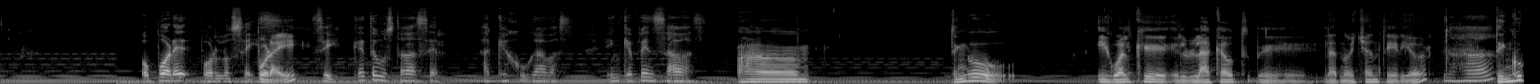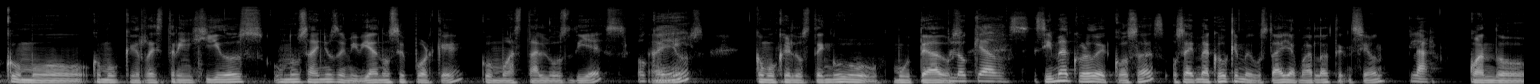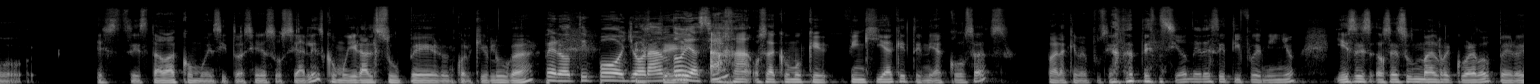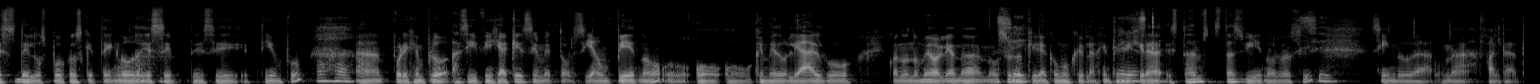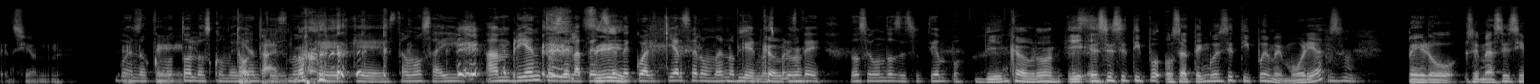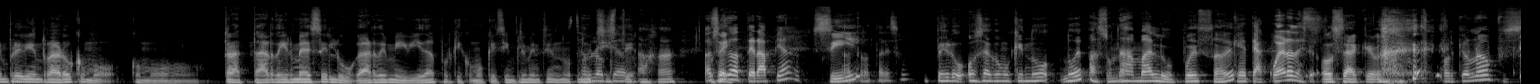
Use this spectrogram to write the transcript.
O por, e, por los seis. ¿Por ahí? Sí. ¿Qué te gustaba hacer? ¿A qué jugabas? ¿En qué pensabas? Tengo, igual que el blackout de la noche anterior, tengo como, como que restringidos unos años de mi vida, no sé por qué, como hasta los 10 años. Como que los tengo muteados. Bloqueados. Sí me acuerdo de cosas. O sea, me acuerdo que me gustaba llamar la atención. Claro. Cuando este, estaba como en situaciones sociales, como ir al súper o en cualquier lugar. Pero tipo llorando y este, así. Ajá, o sea, como que fingía que tenía cosas para que me pusieran atención. Era ese tipo de niño. Y ese es, o sea, es un mal recuerdo, pero es de los pocos que tengo de ese, de ese tiempo. Ajá. Ah, por ejemplo, así fingía que se me torcía un pie, ¿no? O, o, que me dolía algo, cuando no me dolía nada, ¿no? Solo quería como que la gente me dijera, ¿Estás, ¿estás bien o algo así? Sí sin duda una falta de atención. Bueno, como este, todos los comediantes, ¿no? Que, estamos ahí hambrientos de la atención de cualquier ser humano que nos preste dos segundos de su tiempo. Bien cabrón. y es ese tipo, o sea, tengo ese tipo de memorias, pero se me hace siempre bien raro como, como tratar de irme a ese lugar de mi vida porque como que simplemente no, existe. Ajá. ¿Has ido a terapia? Sí. ¿A tratar eso? Pero, o sea, como que no, no me pasó nada malo, pues, ¿sabes? Que te acuerdes. O sea, que... porque uno, pues,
